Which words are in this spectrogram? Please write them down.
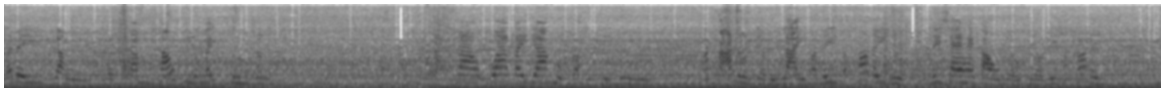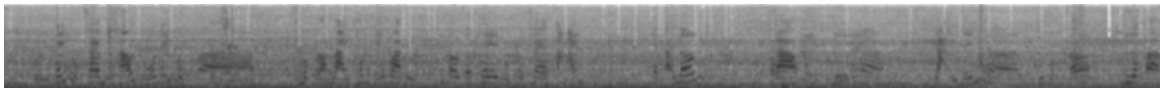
Đã đi gần 106 km đường rừng. Sau qua Tây Giang một đoạn thì đường tất cả đường đều bị lầy và đi rất khó đi được. Đi xe hay tàu đều đều đi rất khó đi. Rồi đến một xe 16 chỗ đến một uh, một đoạn lầy không thể qua được. Chúng tôi đã thuê một cái xe tải xe tải lớn, cao để ờ, chạy đến ờ, khu vực đó, đưa toàn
